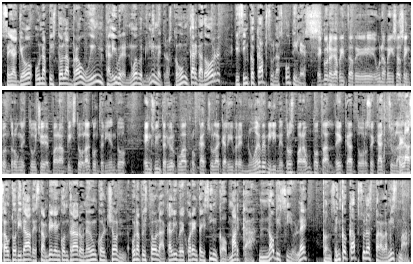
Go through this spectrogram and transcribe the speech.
se halló una pistola Browning calibre 9 milímetros con un cargador y cinco cápsulas útiles. En una gaveta de una mesa se encontró un estuche para pistola conteniendo en su interior cuatro cápsulas calibre 9 milímetros para un total de 14 cápsulas. Las autoridades también encontraron en un colchón una pistola calibre 45 marca no visible con cinco cápsulas para la misma.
